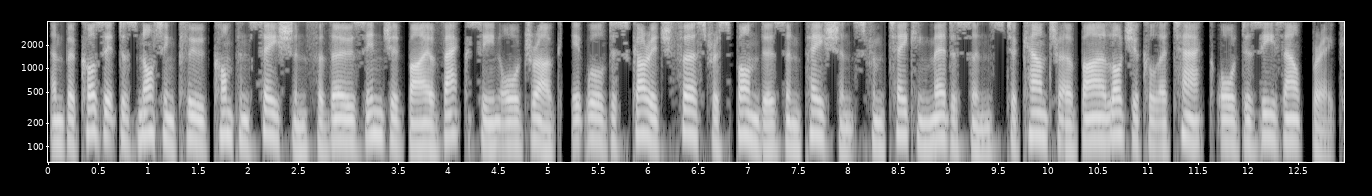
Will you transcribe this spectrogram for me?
and because it does not include compensation for those injured by a vaccine or drug, it will discourage first responders and patients from taking medicines to counter a biological attack or disease outbreak.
